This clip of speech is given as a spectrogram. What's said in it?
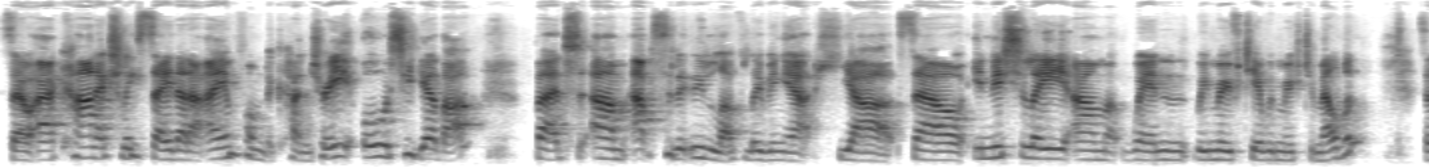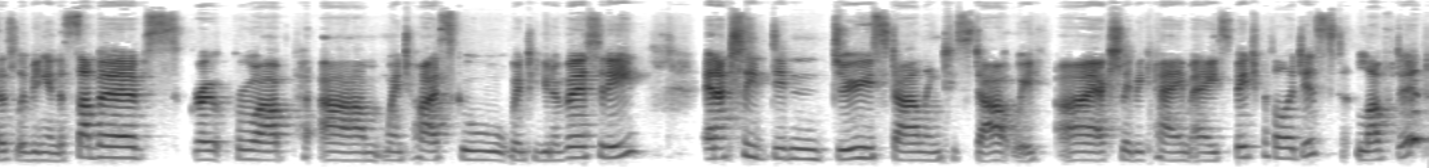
So I can't actually say that I am from the country altogether, but um, absolutely love living out here. So initially, um, when we moved here, we moved to Melbourne. So I was living in the suburbs, grew, grew up, um, went to high school, went to university, and actually didn't do styling to start with. I actually became a speech pathologist, loved it.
